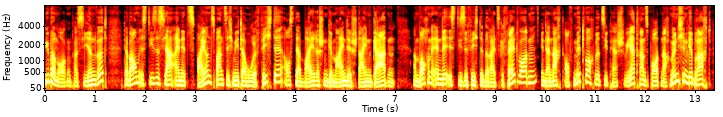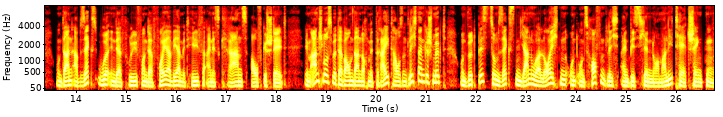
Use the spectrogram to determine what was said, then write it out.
übermorgen passieren wird. Der Baum ist dieses Jahr eine 22 Meter hohe Fichte aus der bayerischen Gemeinde Steingaden. Am Wochenende ist diese Fichte bereits gefällt worden. In der Nacht auf Mittwoch wird sie per Schwertransport nach München gebracht und dann ab 6 Uhr in der Früh von der Feuerwehr mit Hilfe eines Krans aufgestellt. Im Anschluss wird der Baum dann noch mit 3000 Lichtern geschmückt und wird bis zum 6. Januar leuchten und uns hoffentlich ein bisschen Normalität schenken.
